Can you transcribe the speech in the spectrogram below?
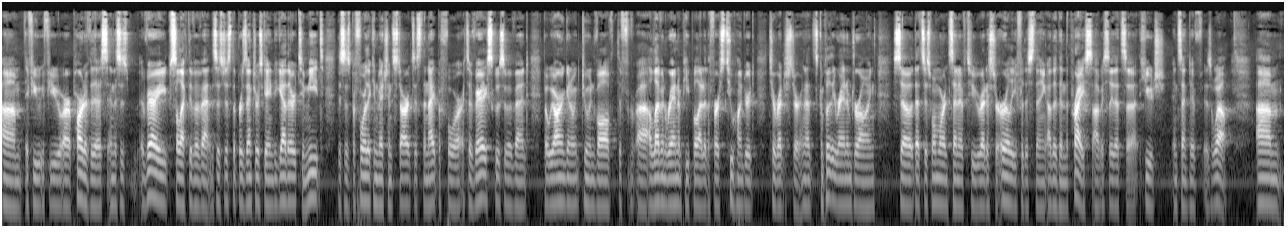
um, if you if you are a part of this, and this is a very selective event. This is just the presenters getting together to meet. This is before the convention starts. It's the night before. It's a very exclusive event, but we are going to involve the uh, 11 random people out of the first 200 to register, and that's completely random drawing. So that's just one more incentive to register early for this thing, other than the price. Obviously, that's a huge incentive as well. Um,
